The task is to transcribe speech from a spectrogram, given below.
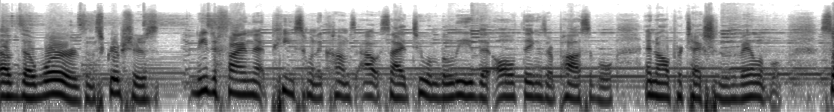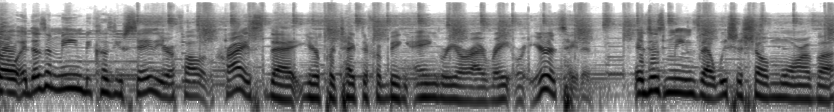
of the words and scriptures need to find that peace when it comes outside too and believe that all things are possible and all protection is available. So it doesn't mean because you say that you're a follower of Christ that you're protected from being angry or irate or irritated. It just means that we should show more of a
